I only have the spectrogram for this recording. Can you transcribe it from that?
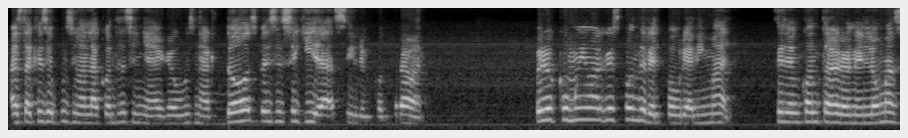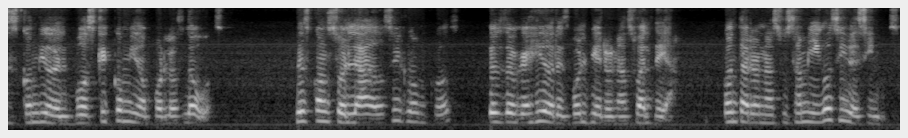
hasta que se pusieron la contraseña de rebuznar dos veces seguidas si lo encontraban. Pero ¿cómo iba a responder el pobre animal? Se lo encontraron en lo más escondido del bosque comido por los lobos. Desconsolados y roncos, los dos regidores volvieron a su aldea, contaron a sus amigos y vecinos.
